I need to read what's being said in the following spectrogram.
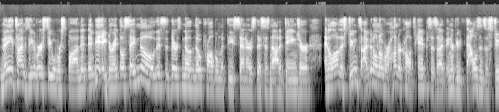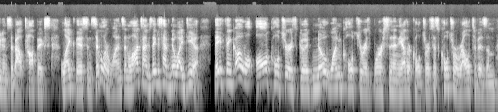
many times the university will respond and, and be ignorant. They'll say, "No, this is there's no no problem with these centers. This is not a danger." And a lot of the students, I've been on over 100 college campuses. I've interviewed thousands of students about topics like this and similar ones, and a lot of times they just have no idea. They think, "Oh, well, all culture is good. No one culture is worse than any other culture." It's this cultural relativism,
